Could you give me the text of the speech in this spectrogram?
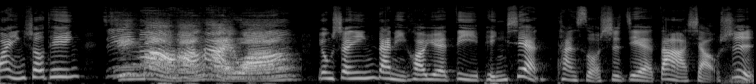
欢迎收听《经贸航海王》，用声音带你跨越地平线，探索世界大小事。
